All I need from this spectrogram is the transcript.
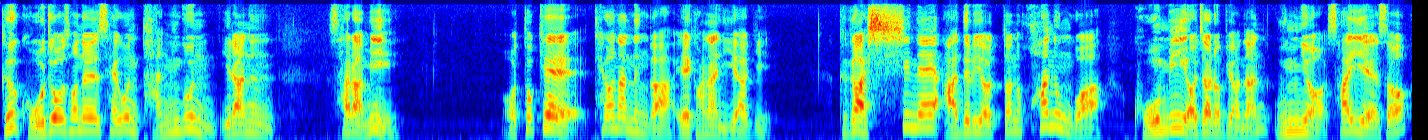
그 고조선을 세운 단군이라는 사람이 어떻게 태어났는가에 관한 이야기. 그가 신의 아들이었던 환웅과 곰이 여자로 변한 웅녀 사이에서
